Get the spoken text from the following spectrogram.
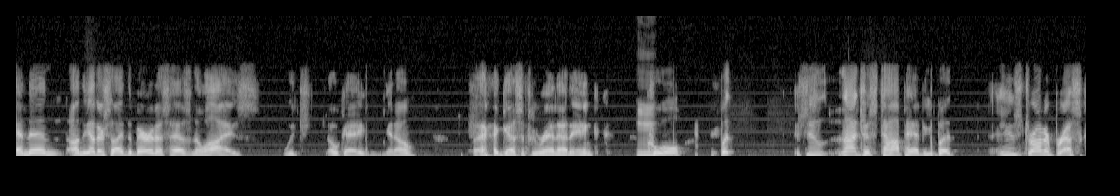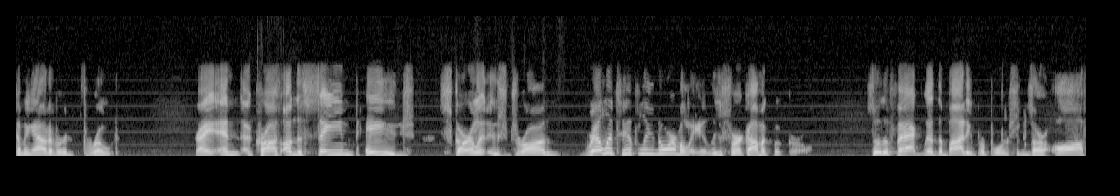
And then on the other side, the Baroness has no eyes, which okay, you know, I guess if you ran out of ink, Hmm. cool. But she's not just top heavy, but he's drawn her breasts coming out of her throat, right? And across on the same page, Scarlet is drawn relatively normally, at least for a comic book girl. So the fact that the body proportions are off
